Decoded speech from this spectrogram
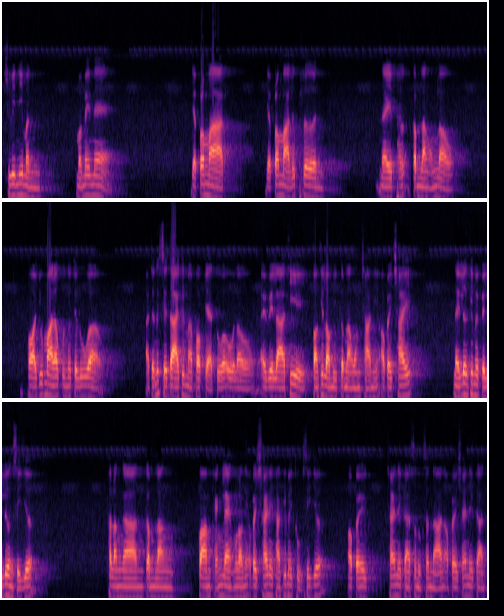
ชีวิตนี้มันมันไม่แน่ อย่าประมาท อย่าประมาทหรือเพลิน ในกำลังของเรา พออายุมากแล้วคุณก็จะรู้ว่า อาจจะนึกเสียดายขึ้นมาพอแก่ตัวโอ้เรา ไอเวลาที่ตอนที่เรามีกำลังวังชานี้เอาไปใช้ในเรื่องที่ไม่เป็นเรื่องเสียเยอะ พลังงานกำลังความแข็งแรงของเรานี้เอาไปใช้ในทางที่ไม่ถูกเสียเยอะ เอาไป ช้ในการสนุกสนานเอาไปใช้ในการ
